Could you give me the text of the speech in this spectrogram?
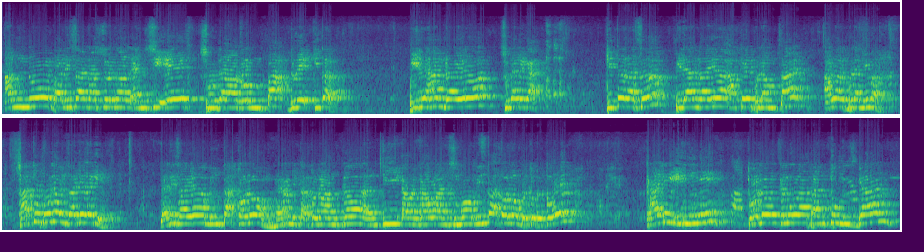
UMNO Barisan Nasional MCA Sudah rompak duit kita. Pilihan raya sudah dekat. Kita rasa pilihan raya akhir bulan 4 Awal bulan 5 Satu bulan saja lagi. Jadi saya minta tolong ya, Minta tolong uncle, auntie, kawan-kawan semua Minta tolong betul-betul. Kali ini Tolong keluar bantu Misgan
